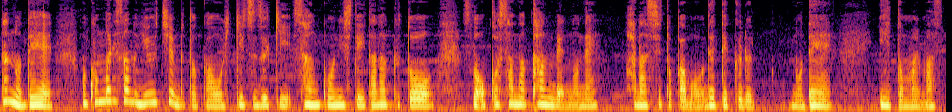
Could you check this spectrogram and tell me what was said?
なのでこんまりさんの YouTube とかを引き続き参考にしていただくとそのお子様関連のね話とかも出てくるのでいいと思います。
